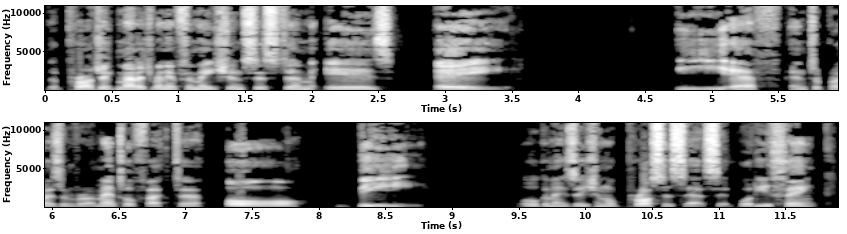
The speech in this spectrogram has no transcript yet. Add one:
The Project Management Information System is A, EEF, Enterprise Environmental Factor, or B, organizational process asset. What do you think?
